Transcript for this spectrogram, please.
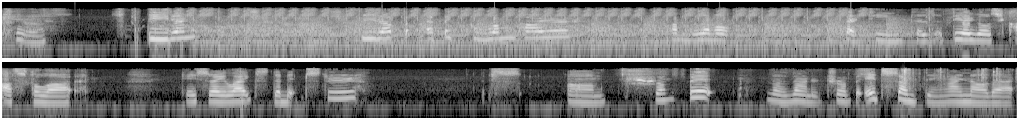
Okay. Feed him. Speed up Epic Grumpyre. Probably level 13 because Ethereals cost a lot. Okay, so he likes the Dipster. This, um, Trumpet. No, it's not a trumpet. It's something. I know that.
